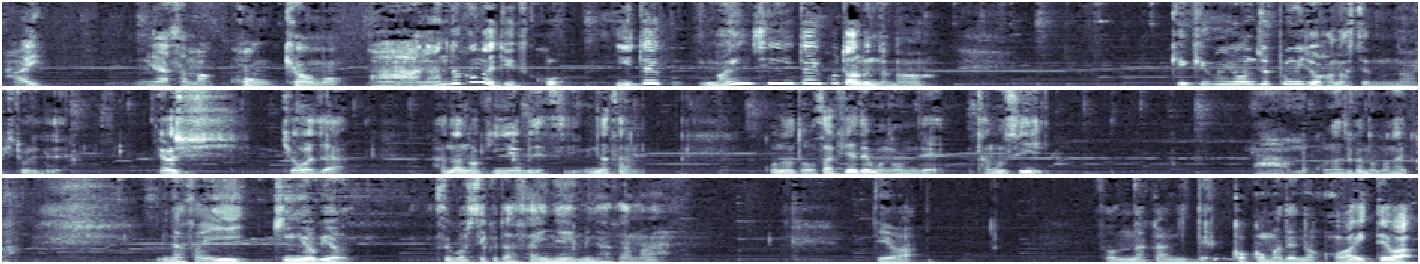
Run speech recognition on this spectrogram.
はい。皆様、今、今日も、ああ、なんだかんだ言ってこ、言いたい、毎日言いたいことあるんだな。結局40分以上話してるもんな、一人で。よし。今日はじゃあ、花の金曜日ですし、皆さん、この後お酒でも飲んで、楽しい。まあ、もうこんな時間飲まないか。皆さん、いい金曜日を過ごしてくださいね、皆様。では、そんな感じで、ここまでのお相手は、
